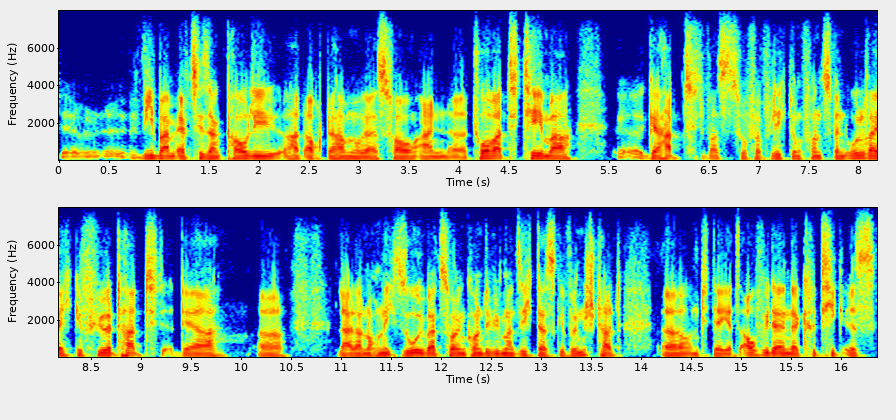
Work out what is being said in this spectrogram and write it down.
wie beim FC St. Pauli hat auch der Hamburger SV ein äh, Torwartthema gehabt, was zur Verpflichtung von Sven Ulreich geführt hat, der äh, leider noch nicht so überzeugen konnte, wie man sich das gewünscht hat äh, und der jetzt auch wieder in der Kritik ist.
